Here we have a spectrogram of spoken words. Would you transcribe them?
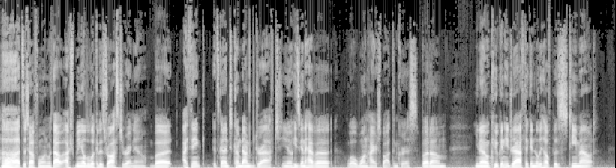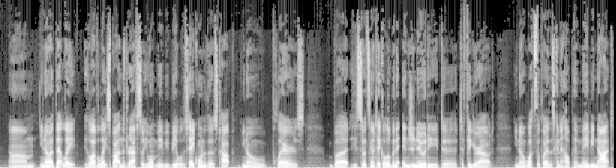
Ah, that's a tough one. Without actually being able to look at his roster right now, but I think it's going to come down to the draft. You know, he's going to have a well one higher spot than Chris, but um, you know, who can he draft that can really help his team out? Um, you know, at that late, he'll have a late spot in the draft, so he won't maybe be able to take one of those top, you know, players. But he's, so it's going to take a little bit of ingenuity to to figure out, you know, what's the player that's going to help him. Maybe not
